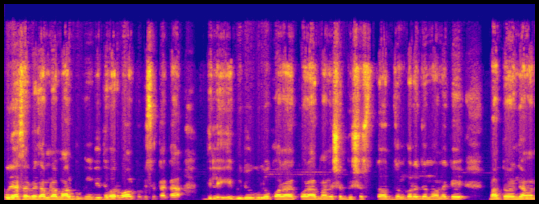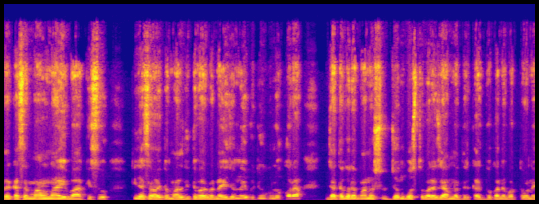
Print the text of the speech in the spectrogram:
কুরিয়ার সার্ভিস আমরা মাল বুকিং দিতে পারব, অল্প কিছু টাকা দিলে এই ভিডিওগুলো করা করা মানুষের বিশ্বস্ততা অর্জন করার জন্য অনেকে ভাবতে পারেন যে আমাদের কাছে মাল নাই বা কিছু, ঠিক আছে, হয়তো মাল দিতে পারবে না, এই জন্য এই ভিডিওগুলো করা, যাতে করে মানুষজন বুঝতে পারে যে আপনাদের কাছে দোকানে বর্তমানে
